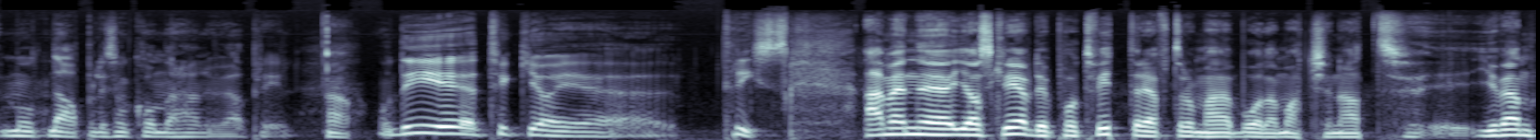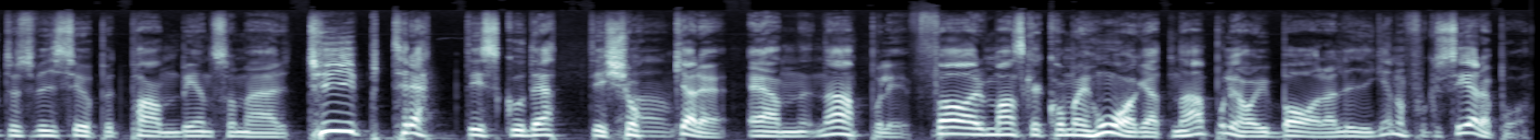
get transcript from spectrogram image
mot Napoli som kommer här nu i april. Ja. Och det tycker jag är trist. Ja, men, eh, jag skrev det på Twitter efter de här båda matcherna att eh, Juventus visar upp ett pannben som är typ 30 scudetti tjockare än Napoli. För man ska komma ihåg att Napoli har ju bara ligan att fokusera på.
